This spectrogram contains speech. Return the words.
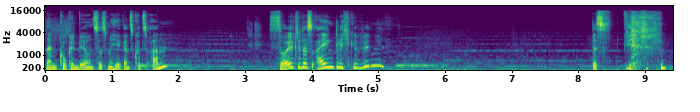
Dann gucken wir uns das mal hier ganz kurz an. Sollte das eigentlich gewinnen? Das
